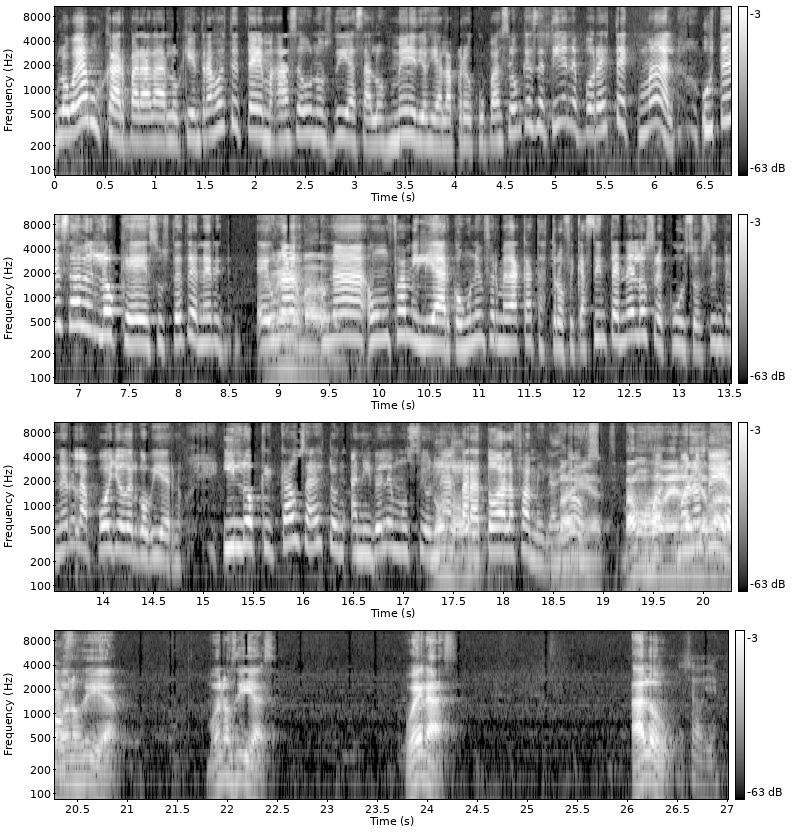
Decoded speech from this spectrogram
lo voy a buscar para darlo. Quien trajo este tema hace unos días a los medios y a la preocupación que se tiene por este mal. Ustedes saben lo que es usted tener eh, una, un familiar con una enfermedad catastrófica sin tener los recursos, sin tener el apoyo del gobierno y lo que causa esto a nivel emocional para toda la familia. Vamos a ver buenos días. Buenos días. Buenos días. Buenas. Aló. No,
